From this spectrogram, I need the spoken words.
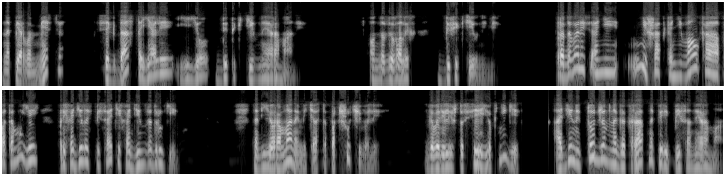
На первом месте всегда стояли ее детективные романы. Он называл их дефективными. Продавались они ни шатка, ни валка, а потому ей приходилось писать их один за другим. Над ее романами часто подшучивали, говорили, что все ее книги один и тот же многократно переписанный роман.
